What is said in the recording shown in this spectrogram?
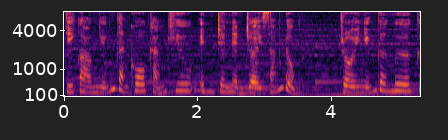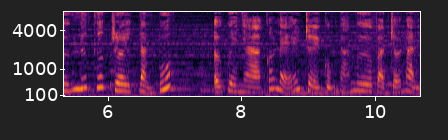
chỉ còn những cành khô khẳng khiu in trên nền trời xám đục. Rồi những cơn mưa cứ lướt thước rơi lạnh buốt. Ở quê nhà có lẽ trời cũng đã mưa và trở lạnh,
